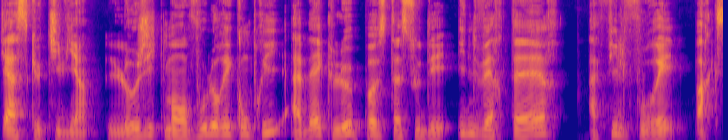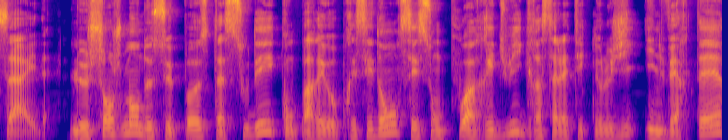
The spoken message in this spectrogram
Casque qui vient logiquement, vous l'aurez compris, avec le poste à souder inverter à fil fourré Parkside. Le changement de ce poste à souder comparé au précédent, c'est son poids réduit grâce à la technologie inverter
